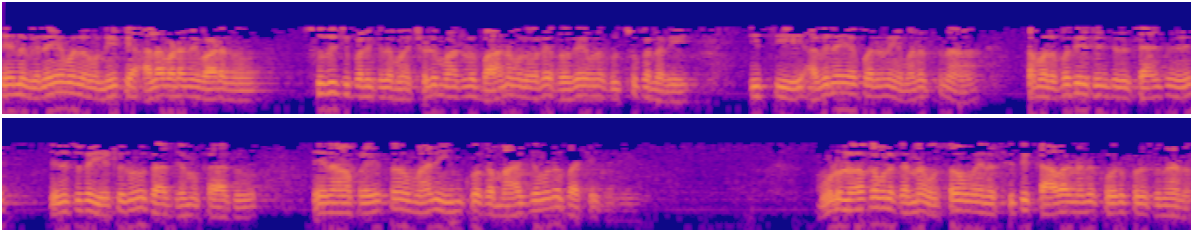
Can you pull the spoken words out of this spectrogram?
నేను వినయమును నీటి అలవడని వాడను. సురుచి పలికిన మా చెడు మాటలు బాణముల వలె హృదయమును గుచ్చుకున్నది ఇచ్చి అవినయ పరుని మనస్సున తమరు ఉపదేశించిన శాంతిని తెలుసుట ఎటునూ సాధ్యము కాదు. నేను ఆ ప్రయత్నం మాని ఇంకొక మార్గమును పట్టింది మూడు లోకముల కన్నా ఉత్తమమైన స్థితి కావాలని కోరుకుంటున్నాను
